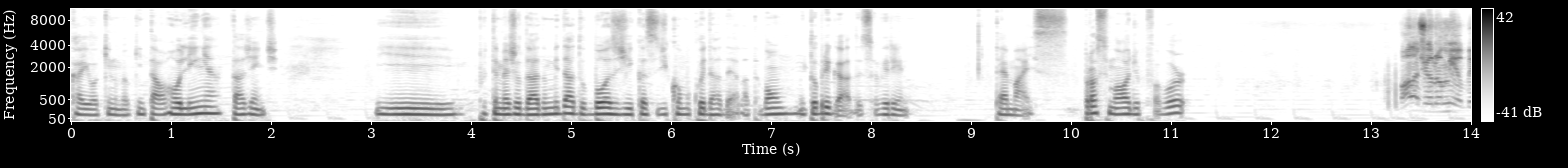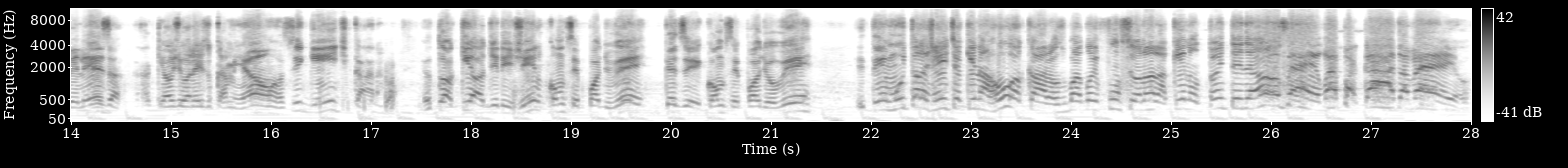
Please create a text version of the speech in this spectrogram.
caiu aqui no meu quintal. Rolinha, tá, gente? E por ter me ajudado, me dado boas dicas de como cuidar dela, tá bom? Muito obrigado, Severino. Até mais. Próximo áudio, por favor. Fala, Churumil, beleza? Aqui é o Juarez do caminhão. É o seguinte, cara. Eu tô aqui, ó, dirigindo, como você pode ver. Quer dizer, como você pode ouvir. E tem muita gente aqui na rua, cara. Os bagulho funcionando aqui, não tô entendendo. Ô, velho, vai pra casa, velho.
